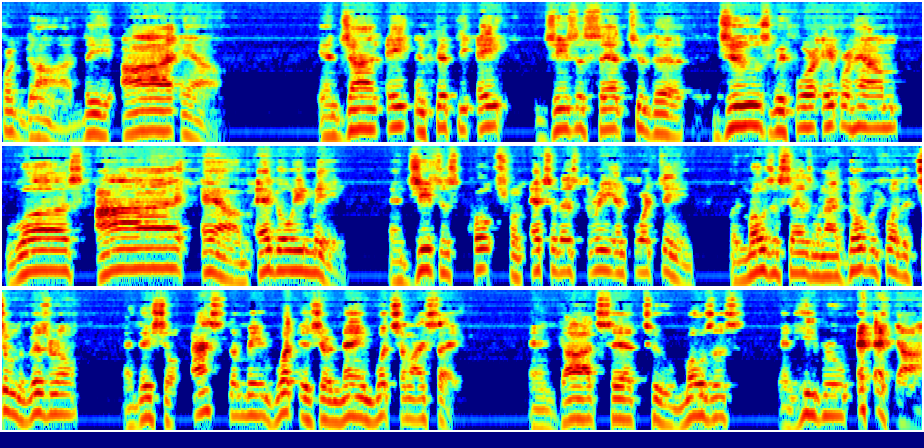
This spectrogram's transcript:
for God, the I am. In John 8 and 58, Jesus said to the Jews before Abraham was, I am, ego eimi. And Jesus quotes from Exodus 3 and 14, when Moses says, When I go before the children of Israel, and they shall ask of me, What is your name? What shall I say? And God said to Moses in Hebrew, Ehya,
